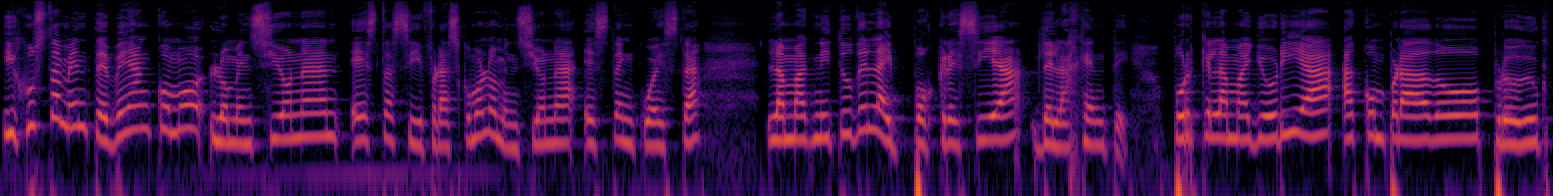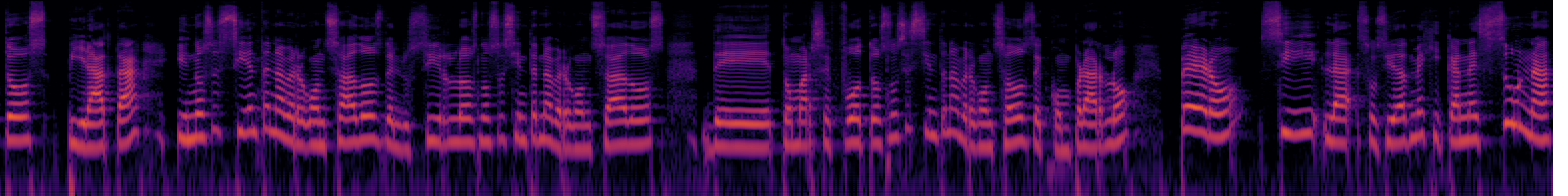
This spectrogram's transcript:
Y justamente vean cómo lo mencionan estas cifras, cómo lo menciona esta encuesta la magnitud de la hipocresía de la gente, porque la mayoría ha comprado productos pirata y no se sienten avergonzados de lucirlos, no se sienten avergonzados de tomarse fotos, no se sienten avergonzados de comprarlo, pero sí la sociedad mexicana es una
